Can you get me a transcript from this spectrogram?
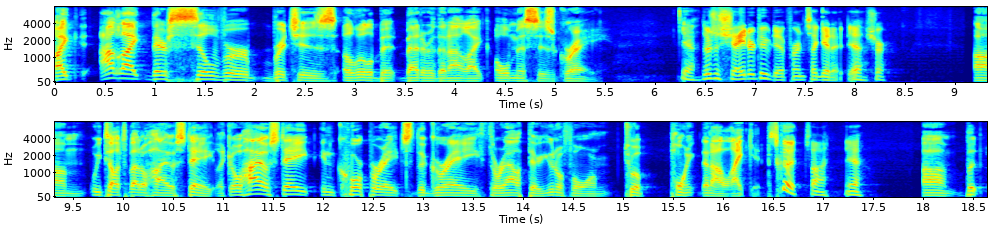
like I like their silver breeches a little bit better than I like Ole Miss's gray. Yeah, there's a shade or two difference. I get it. Yeah, sure. Um, we talked about Ohio State. Like Ohio State incorporates the gray throughout their uniform to a point that I like it. It's good. It's fine. Yeah. Um, but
